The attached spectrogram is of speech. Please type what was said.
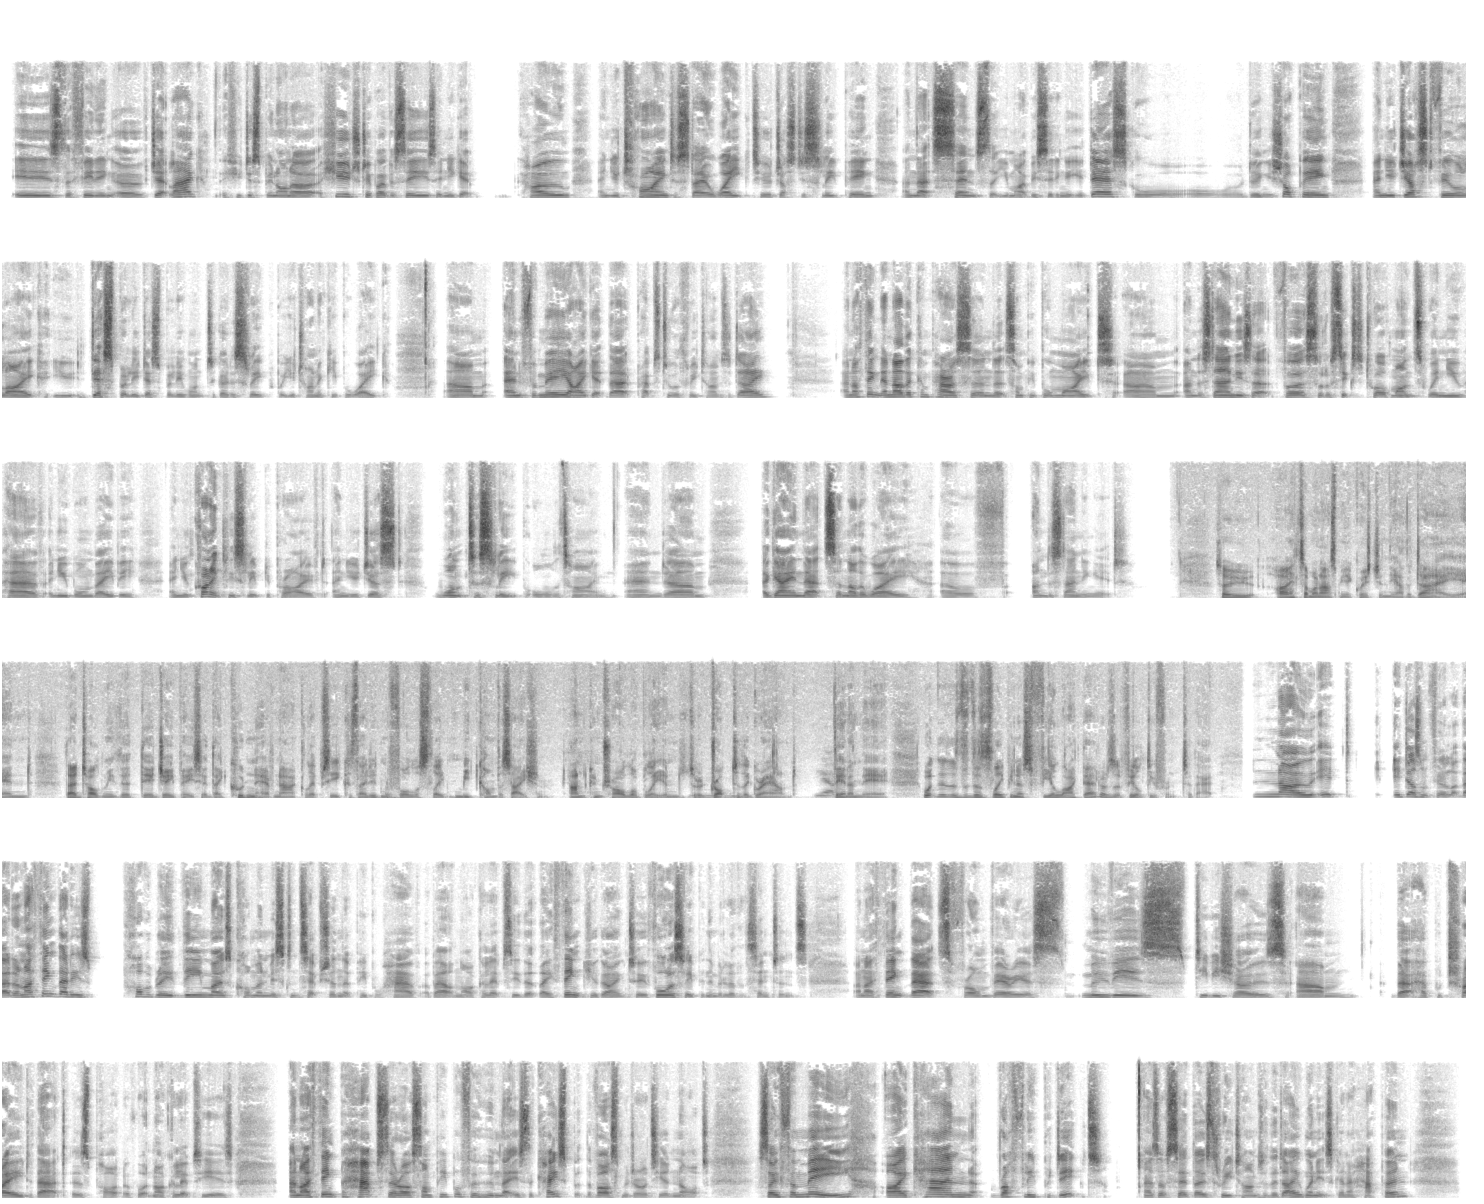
is the feeling of jet lag. If you've just been on a, a huge trip overseas and you get home and you're trying to stay awake to adjust your sleeping and that sense that you might be sitting at your desk or, or doing your shopping and you just feel like you desperately desperately want to go to sleep but you're trying to keep awake um, and for me i get that perhaps two or three times a day and I think another comparison that some people might um, understand is that first sort of six to 12 months when you have a newborn baby and you're chronically sleep deprived and you just want to sleep all the time. And um, again, that's another way of understanding it. So I had someone ask me a question the other day, and they'd told me that their GP said they couldn't have narcolepsy because they didn't fall asleep mid conversation uncontrollably and sort of drop to the ground yeah. then and there. What does the sleepiness feel like that, or does it feel different to that? No, it it doesn't feel like that, and I think that is probably the most common misconception that people have about narcolepsy that they think you're going to fall asleep in the middle of the sentence. And I think that's from various movies, TV shows um, that have portrayed that as part of what narcolepsy is. And I think perhaps there are some people for whom that is the case, but the vast majority are not. So for me, I can roughly predict, as I've said, those three times of the day when it's going to happen,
